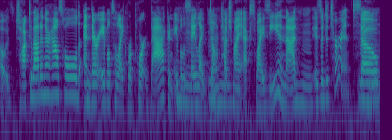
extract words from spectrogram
oh, talked about in their household and they're able to like report back and able to say Mhm. like don't touch my xyz and that is Mhm. a deterrent so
